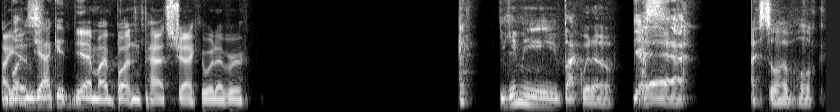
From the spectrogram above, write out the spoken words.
I Button guess, jacket? Yeah, my button patch jacket, whatever. You gave me Black Widow. Yes. Yeah. I still have Hulk.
